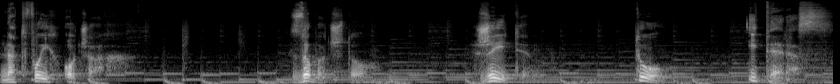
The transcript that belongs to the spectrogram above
na Twoich oczach. Zobacz to, żyj tym, tu i teraz.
